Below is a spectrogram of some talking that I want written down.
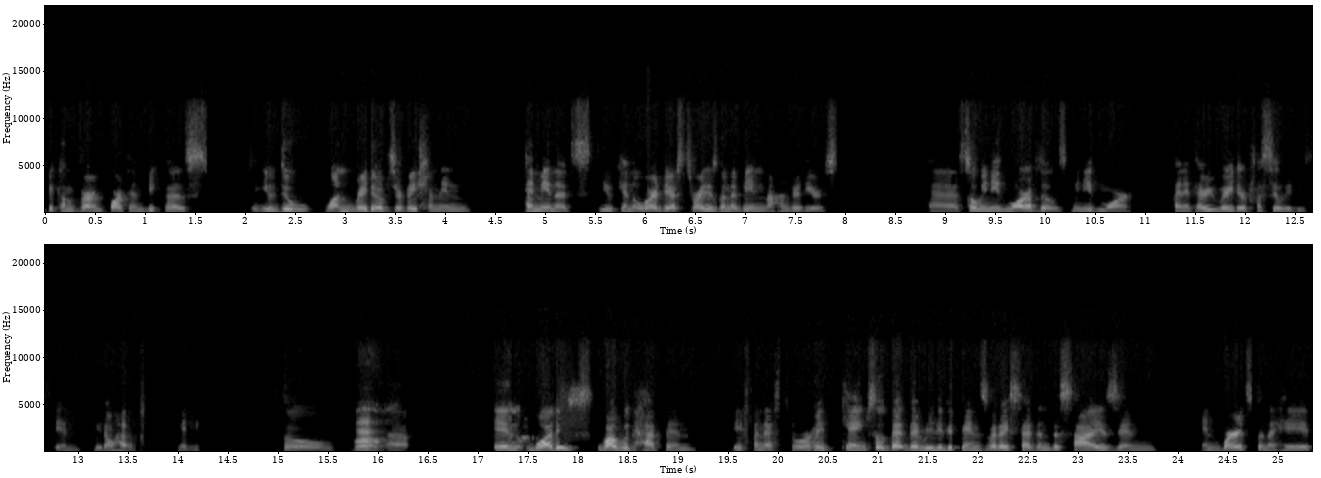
become very important because you do one radar observation in 10 minutes, you can know where the asteroid is going to be in 100 years. Uh, so we need more of those. We need more planetary radar facilities, and we don't have many. So, wow. Uh, and what is what would happen if an asteroid came? So that that really depends what I said and the size and and where it's going to hit.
